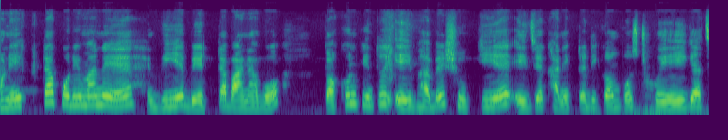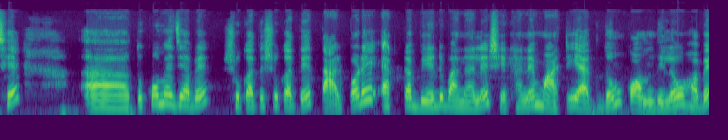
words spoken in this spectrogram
অনেকটা পরিমাণে দিয়ে বেডটা বানাবো, তখন কিন্তু এইভাবে শুকিয়ে এই যে খানিকটা ডিকম্পোস্ট হয়েই গেছে তো কমে যাবে শুকাতে শুকাতে। তারপরে একটা বেড বানালে সেখানে মাটি একদম কম দিলেও হবে।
